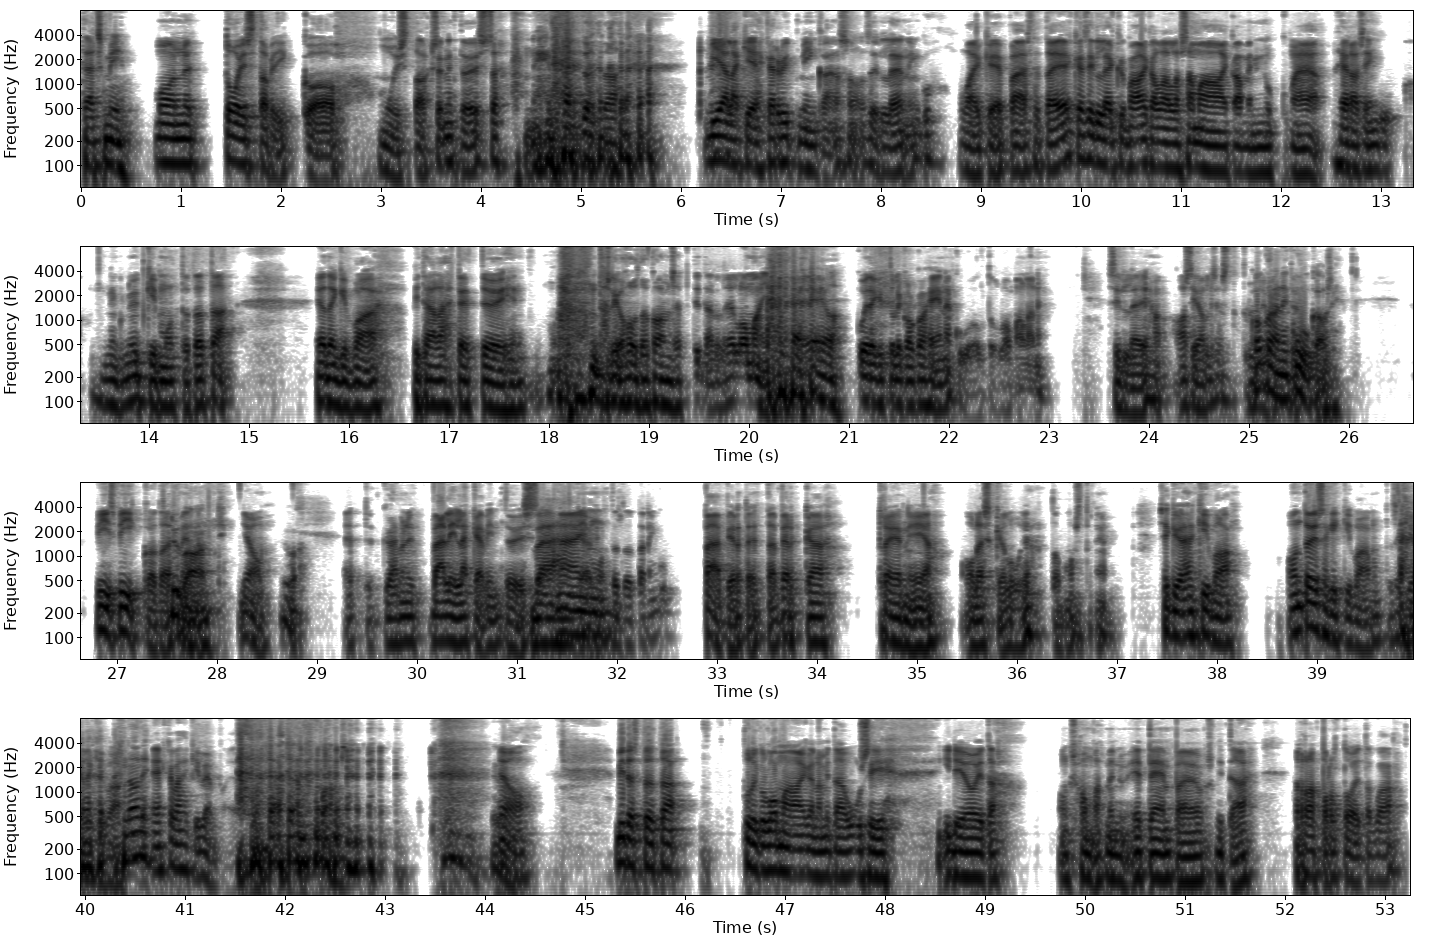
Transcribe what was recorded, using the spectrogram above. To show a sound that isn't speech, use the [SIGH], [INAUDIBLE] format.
that's me. Mä oon nyt toista viikkoa muistaakseni töissä, [LAUGHS] niin tota, vieläkin ehkä rytmin kanssa on silleen niin kuin vaikea päästä. Tai ehkä silleen, kyllä mä aika lailla samaan aikaan menin nukkumaan ja heräsin kuin, niin kuin nytkin, mutta tota, jotenkin vaan pitää lähteä töihin. [LAUGHS] Tosi outo konsepti tälleen loman jälkeen. [LAUGHS] Joo. Kuitenkin tuli koko heinäkuu oltu lomalla, niin silleen ihan asiallisesti. tuli Kokonainen tehtyä. kuukausi. Viisi viikkoa taisi Hyvä, mennä. Antti. Joo. Hyvä. Että et kyllähän mä nyt välillä kävin töissä Vähän näin, kävin. mutta tota, niin kuin pääpiirteittäin pelkkää treeniä ja oleskelua ja tuommoista. Niin sekin on ihan kivaa. On töissäkin kivaa, mutta sekin on kivaa. [LAUGHS] No niin. Ehkä vähän kivempaa. Joo. [LAUGHS] Mitäs tota, tuliko loma-aikana mitään uusia ideoita? Onko hommat mennyt eteenpäin? Onko mitään raportoitavaa?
